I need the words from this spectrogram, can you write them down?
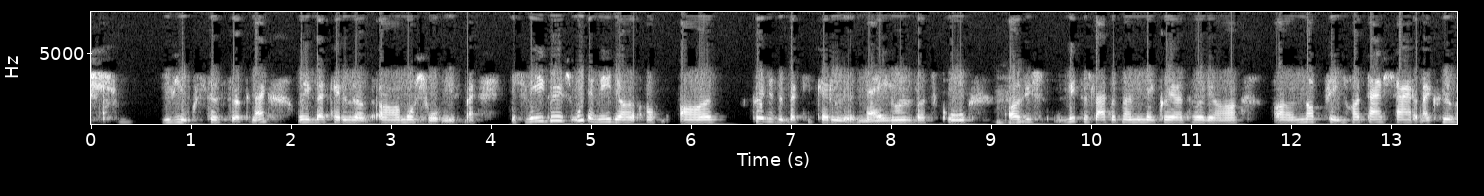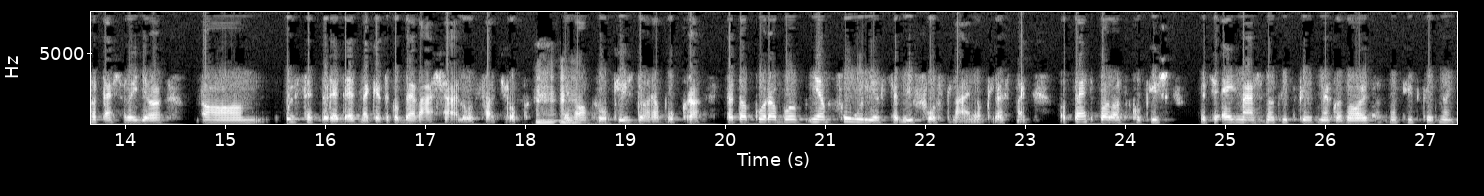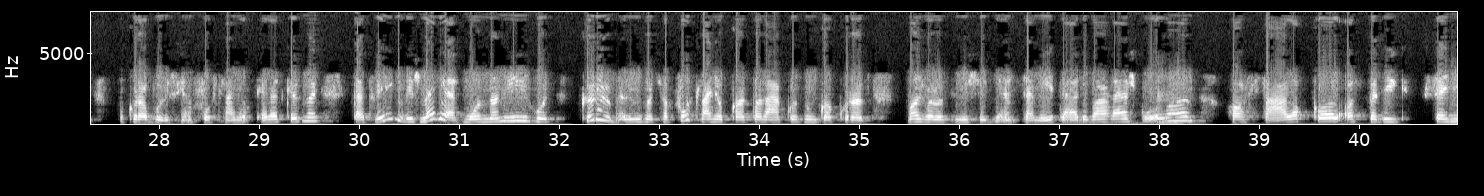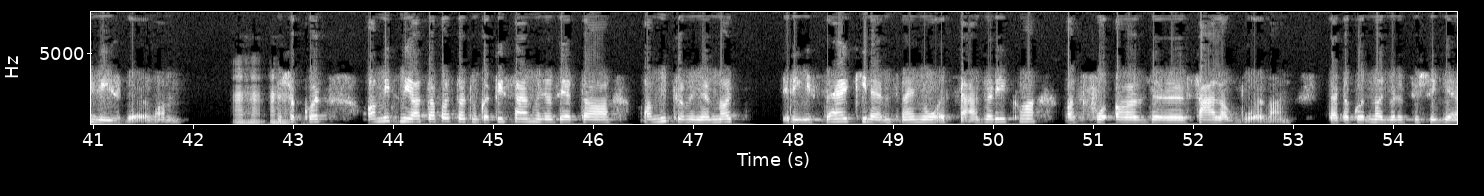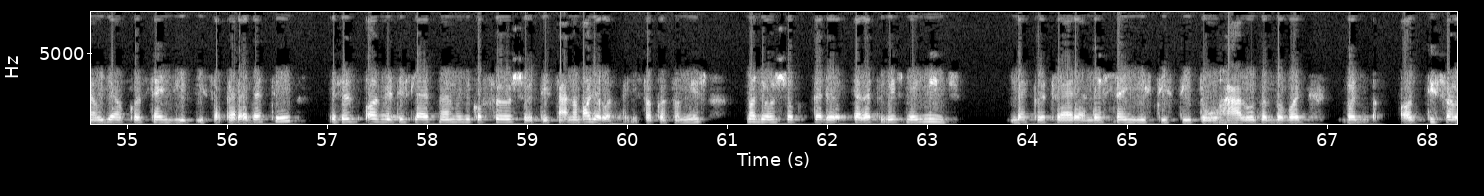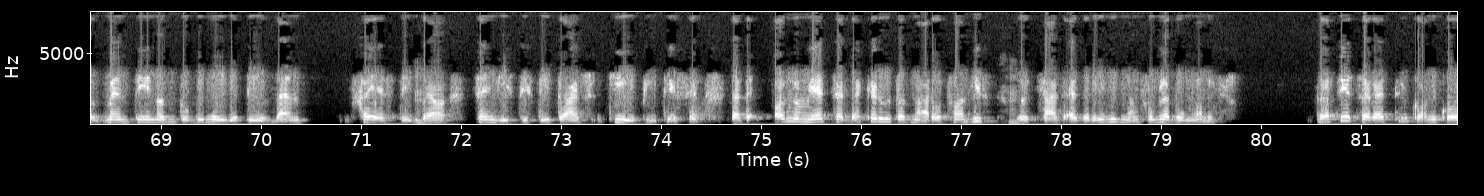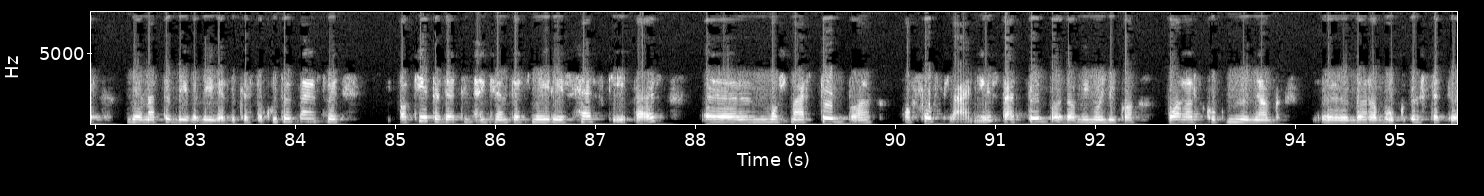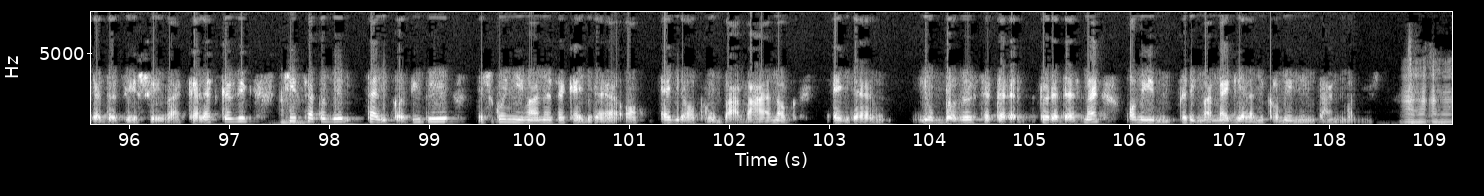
hívjuk szöszöknek, ami bekerül a, a mosóvízbe. És végül is ugyanígy a, a, a környezetbe kikerülő nejlonzacskó, uh-huh. az is biztos látott már mindenki olyat, hogy a, a napfény hatására, meg hőhatására így a, a, összetöredeznek ezek a bevásárló szatyrok, uh-huh. ilyen apró kis darabokra. Tehát akkor abból ilyen fóliaszerű foszlányok lesznek. A PET palackok is hogyha egymásnak ütköznek, az ajtatnak ütköznek, akkor abból is ilyen foszlányok keletkeznek. Tehát végül is meg lehet mondani, hogy körülbelül, hogyha foszlányokkal találkozunk, akkor az nagy valószínűség ilyen szemét eldobálásból van, ha szálakkal, az pedig szennyvízből van. Uh-huh, uh-huh. És akkor amit mi a tapasztalatunk a Tiszán, hogy azért a, a mikroműanyag nagy része, 98%-a az, az szálakból van tehát akkor nagy valószínűséggel ugye akkor szennyvíz iszap eredetű, és ez azért is lehet, mert mondjuk a felső Tiszán, a magyarországi szakaszon is nagyon sok település még nincs bekötve rendes szennyvíztisztító hálózatba, vagy, vagy a Tisza mentén az utóbbi négy évben fejezték be a szennyvíztisztítás kiépítését. Tehát az, ami egyszer bekerült, az már ott van, hisz 500 hm. ezer évig nem fog lebomlani. De azt észrevettük, amikor ugye már több éve végezik ezt a kutatást, hogy a 2019-es méréshez képest most már több a, a foszlány is, tehát több az, ami mondjuk a palaszkok, műanyag darabok összetöredezésével keletkezik, mhm. hisz hát azért telik az idő, és akkor nyilván ezek egyre, egyre apróbbá válnak, egyre jobban összetöredeznek, ami pedig már megjelenik a mi mintánkban is. Uh-huh, uh-huh.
